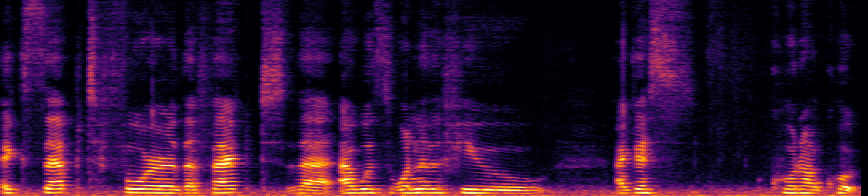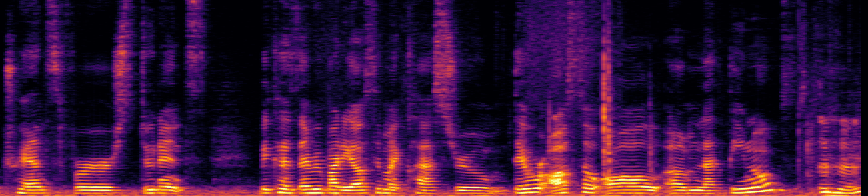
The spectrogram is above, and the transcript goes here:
except for the fact that I was one of the few, I guess, quote unquote, transfer students because everybody else in my classroom, they were also all um, Latinos, Mm-hmm.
